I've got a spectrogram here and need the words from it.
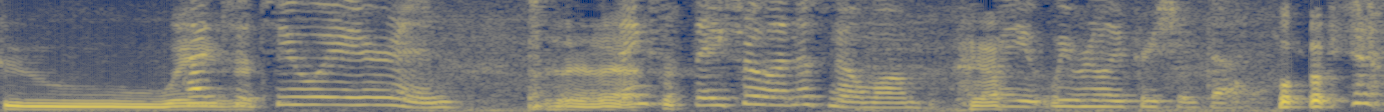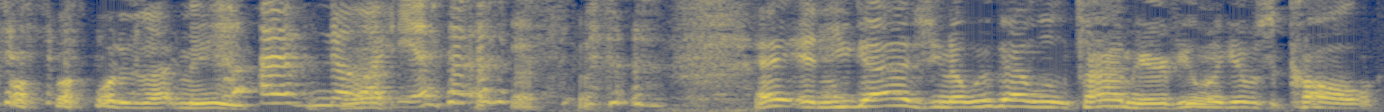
to wait. Had to two ear and Yeah. Thanks thanks for letting us know, Mom. Yeah. We we really appreciate that. what does that mean? I have no idea. Hey, and you guys, you know, we've got a little time here. If you want to give us a call,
